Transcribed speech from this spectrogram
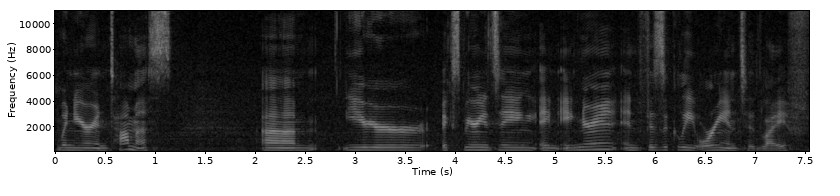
When you're in tamas, um, you're experiencing an ignorant and physically oriented life.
